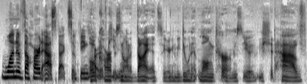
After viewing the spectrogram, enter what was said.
one of the hard aspects of being Low carb is not a diet, so you're going to be doing it long term. So you, you should have,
